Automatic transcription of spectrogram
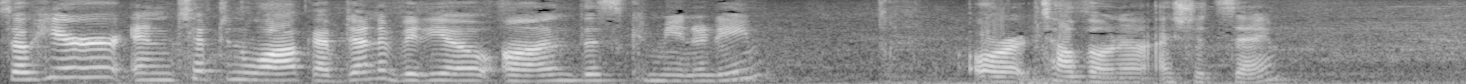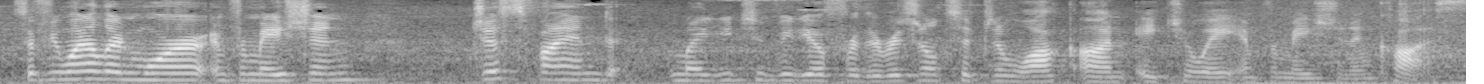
So here in Tifton Walk, I've done a video on this community, or Talvona, I should say. So if you want to learn more information, just find my YouTube video for the original Tifton Walk on HOA information and costs.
